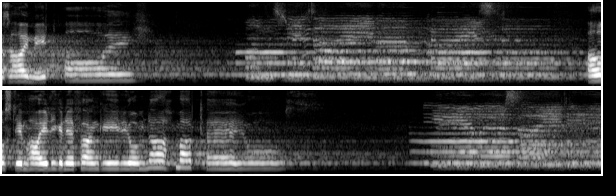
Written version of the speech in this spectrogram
Herr sei mit euch. Und mit deinem Geiste. Aus dem heiligen Evangelium nach Matthäus. Ehre sei dir.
